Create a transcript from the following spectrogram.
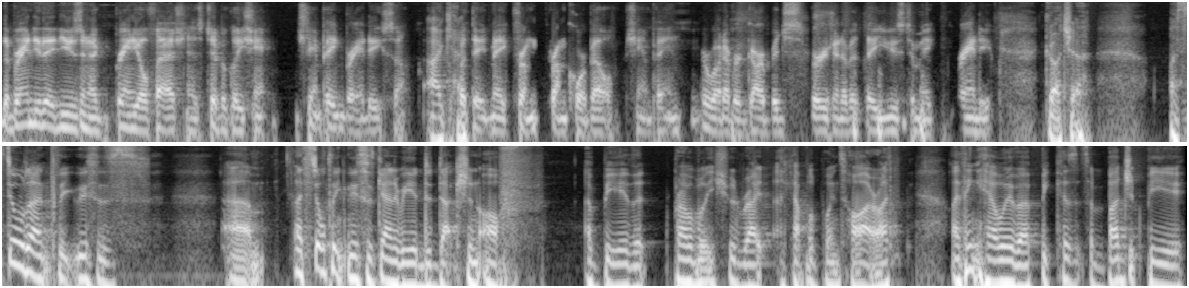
the brandy they'd use in a brandy old fashioned is typically cham- champagne brandy. So Okay, what they'd make from from Korbel champagne or whatever garbage version of it they use to make brandy. gotcha. I still don't think this is. Um, I still think this is going to be a deduction off a beer that probably should rate a couple of points higher. I, th- I think, however, because it's a budget beer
